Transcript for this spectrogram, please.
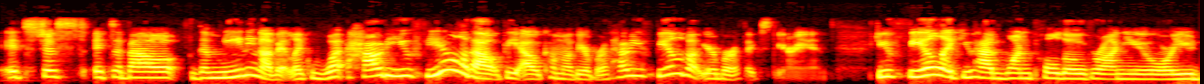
it's just it's about the meaning of it. Like what how do you feel about the outcome of your birth? How do you feel about your birth experience? Do you feel like you had one pulled over on you or you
